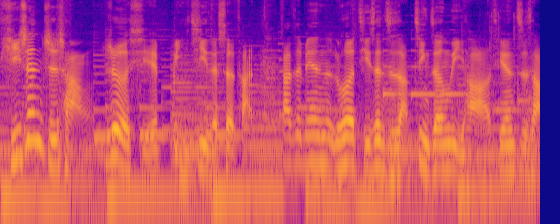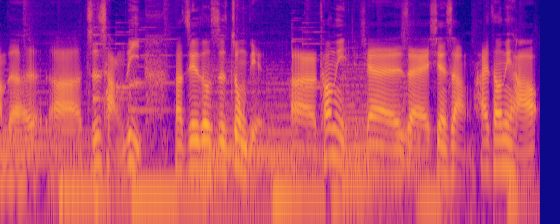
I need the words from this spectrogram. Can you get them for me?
提升职场热血笔记的社团。那这边如何提升职场竞争力哈，提升职场的呃职场力？那这些都是重点。呃，Tony 现在在线上，Hi，Tony 好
